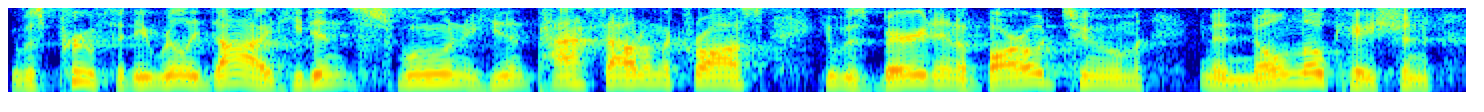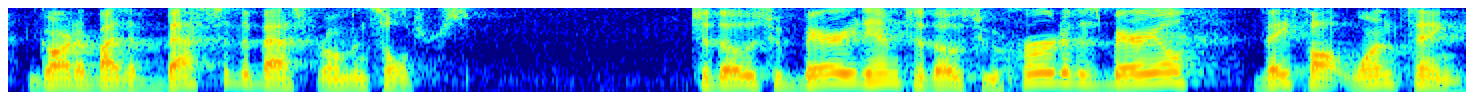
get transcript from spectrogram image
It was proof that he really died. He didn't swoon, he didn't pass out on the cross. He was buried in a borrowed tomb in a known location, guarded by the best of the best Roman soldiers. To those who buried him, to those who heard of his burial, they thought one thing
